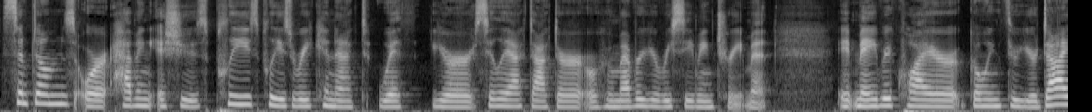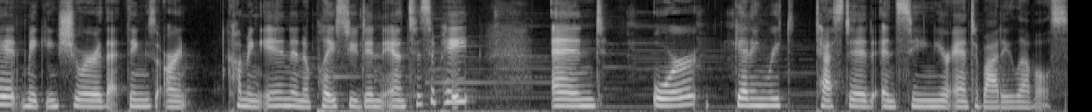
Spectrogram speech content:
symptoms or having issues, please, please reconnect with your celiac doctor or whomever you're receiving treatment. It may require going through your diet, making sure that things aren't coming in in a place you didn't anticipate, and or getting retested and seeing your antibody levels.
